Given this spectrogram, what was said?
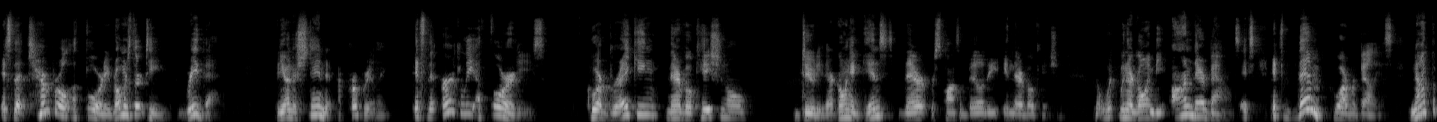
it's the temporal authority. Romans 13, read that, and you understand it appropriately. It's the earthly authorities who are breaking their vocational duty. They're going against their responsibility in their vocation. When they're going beyond their bounds, it's, it's them who are rebellious, not the,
